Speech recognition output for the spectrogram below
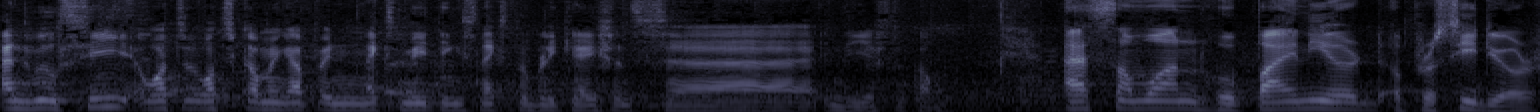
and we'll see what, what's coming up in next meetings, next publications uh, in the years to come. As someone who pioneered a procedure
